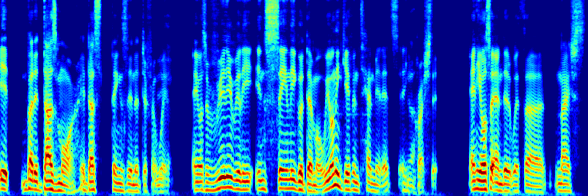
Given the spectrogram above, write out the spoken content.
It, but it does more. It does things in a different way. And it was a really, really insanely good demo. We only gave him ten minutes, and he crushed it. And he also ended with a nice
